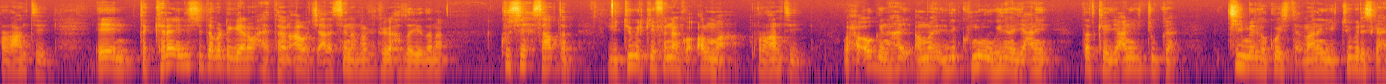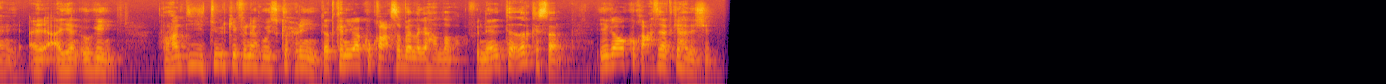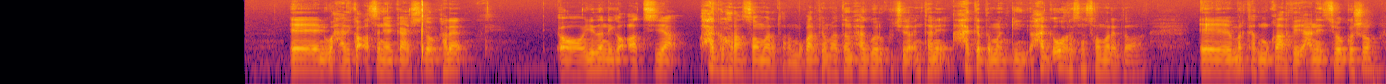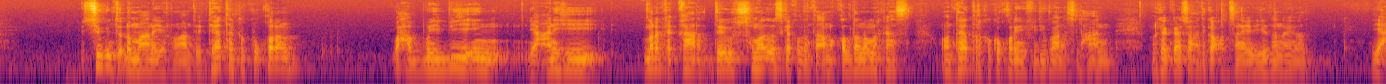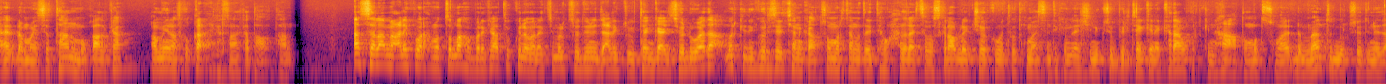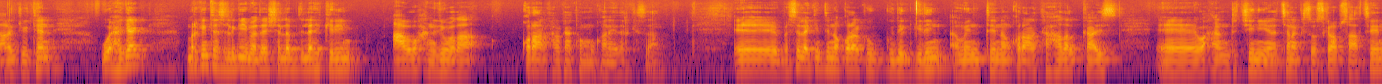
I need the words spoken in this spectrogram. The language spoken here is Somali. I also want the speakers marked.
Speaker 1: run ahaantii ta kale indisii daba dhigayana waxay tahay caawa jeclaysinan halka kaga hadlay iyadana ku sii xisaabtan youtuberkii fanaanka col maaha run ahaantii waxaan ognahay ama idinkuma ogina yani dadka yani youtubeka gmailka ku isticmaalan youtuberska ayaan ogeyn. Runaantii youtuberkii fanaanka way isku xidhan yihiin dadkan iyagaa ku qanacsan bay laga hadlaba. Fanaaniinta ad arkaysaan iyagaa ku qanacsan inaad ka hadashid waxaan ka codsanaya gaas sidoo kale oo iyadan iga codsiya xagga horaan soo mari doona muuqaalka maadaama xagga hore ku jira intani xagga damanki xagga u horeysan soo mari doona. Markaad muuqaalka yacni soo gasho sug intuu dhammaanayo runaantii teatarka ku qoran waxa maybiya in yacnihii mararka qaar dee soomaalida iska qaldanta aanu qaldano markaas oon teatarka ku qoran videoga aan islahaan marka waxaad ka codsanaya iyadana inaad yacni dhammaysataan muuqaalka ama inaad ku qanci kartaan ka daawataan asalaamu calaykum waraxmatullahi wabarakaatu kula wanaagsan markasoo doonida jacayl joogtaan gaadi soo dhawaada. Marka idinku horeysay channelka aad soo martaan hadday tahay waxaad like subscribe like share comment waad ku mahadsantahay kamidaan shinig soo biritaankeena karaam korkiina ha ahaato ummadda soomaaliya dhammaantood markasoo doonida jacayl joogtaan waa hagaag. Marka intaas laga yimaada insha allah kariim caawa waxaan idin wadaa qoraalka halkaa ka muuqanaya darkisaan balse laakiin intaynaan qoraalka gudagelin ama intaynaan qoraal ka hadal guys waxaan rajeynayaa channelka subscribe saarteen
